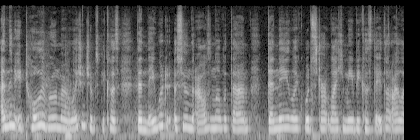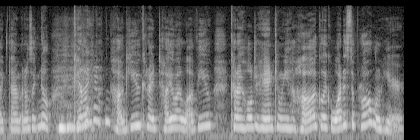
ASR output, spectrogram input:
And then it totally ruined my relationships because then they would assume that I was in love with them. Then they like would start liking me because they thought I liked them. And I was like, "No, can I fucking hug you? Can I tell you I love you? Can I hold your hand? Can we hug? Like what is the problem here?"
